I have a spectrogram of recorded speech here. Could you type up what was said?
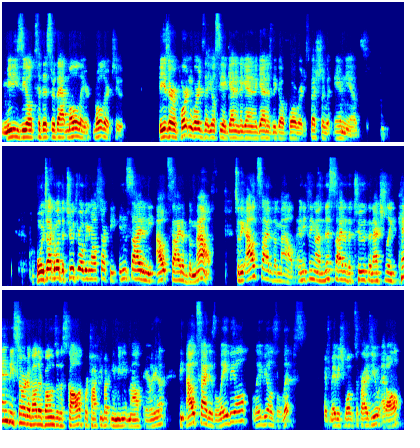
mesial to this or that molar, molar tooth? These are important words that you'll see again and again and again as we go forward, especially with amniotes. When we talk about the tooth row, we can also talk the inside and the outside of the mouth. So the outside of the mouth, anything on this side of the tooth, and actually can be sort of other bones of the skull if we're talking about the immediate mouth area. The outside is labial. Labial is lips, which maybe won't surprise you at all.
